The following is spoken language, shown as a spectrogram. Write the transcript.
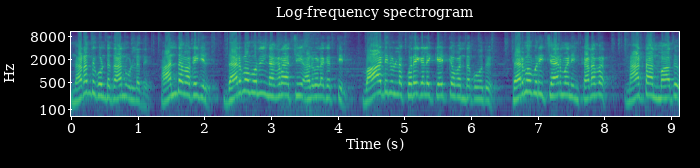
நடந்து கொண்டுதான் உள்ளது. அந்த வகையில் தருமபுரி நகராட்சி அலுவலகத்தில் வார்டில் உள்ள குறைகளை கேட்க வந்தபோது தருமபுரி சேர்மனின் கணவர் நாட்டான் மாது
